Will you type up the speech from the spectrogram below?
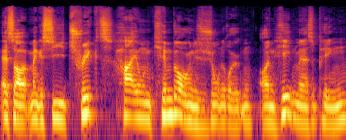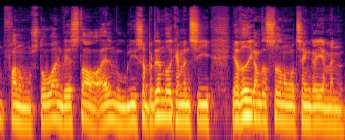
altså, man kan sige, Tricked har jo en kæmpe organisation i ryggen, og en hel masse penge fra nogle store investorer og alle mulige. Så på den måde kan man sige, jeg ved ikke, om der sidder nogen og tænker, jamen,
